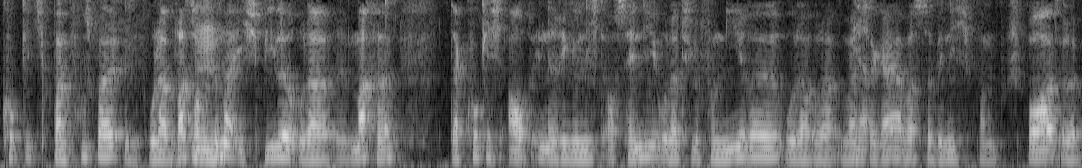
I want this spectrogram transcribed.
gucke ich beim Fußball äh, oder was auch Mhm. immer ich spiele oder äh, mache, da gucke ich auch in der Regel nicht aufs Handy oder telefoniere oder, oder weiß Ja. der Geier was, da bin ich beim Sport oder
